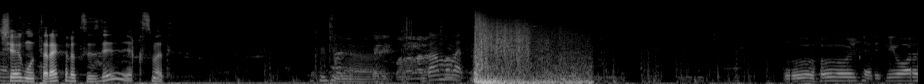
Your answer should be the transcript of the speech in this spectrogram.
شيء متراكه لوكسز دي قسمت. بام بام اوه شريكي ورا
